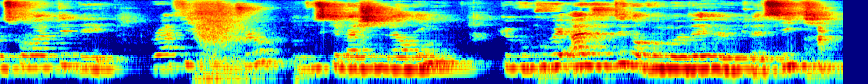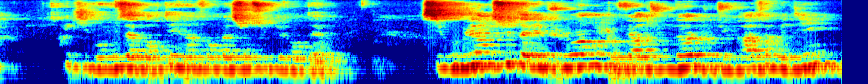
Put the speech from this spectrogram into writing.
ce qu'on va appeler des graphic features, pour tout ce qui est machine learning, que vous pouvez ajouter dans vos modèles classiques qui vont vous apporter une information supplémentaire. Si vous voulez ensuite aller plus loin, on peut faire du node ou du graph embedding.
